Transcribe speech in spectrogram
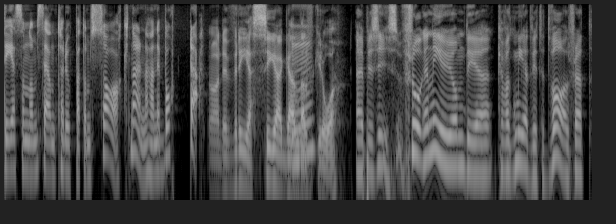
det som de sen tar upp att de saknar när han är borta. Ja, det vresiga Gandalf Mm. grå. Nej, precis. Frågan är ju om det kan vara ett medvetet val. För att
